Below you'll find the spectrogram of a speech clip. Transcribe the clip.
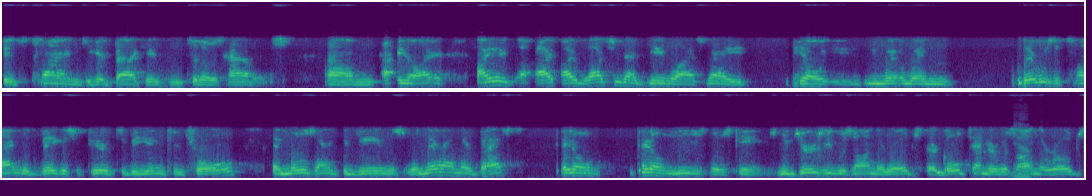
it's time to get back into those habits. Um, I, you know, I I I, I watching that game last night. You know, when, when there was a time that Vegas appeared to be in control, and those aren't the games when they're on their best. They don't they don't lose those games. New Jersey was on the ropes. Their goaltender was yeah. on the ropes,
